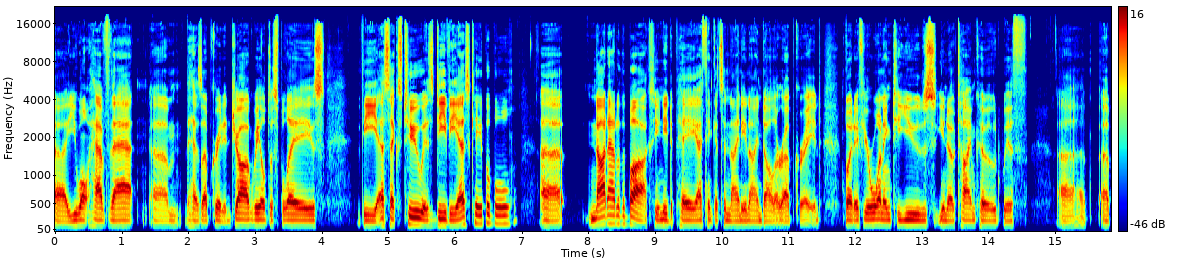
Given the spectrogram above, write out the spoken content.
Uh, you won't have that. Um, it has upgraded jog wheel displays. The SX2 is DVS capable. Not out of the box. You need to pay. I think it's a ninety-nine dollar upgrade. But if you're wanting to use, you know, time code with uh, a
